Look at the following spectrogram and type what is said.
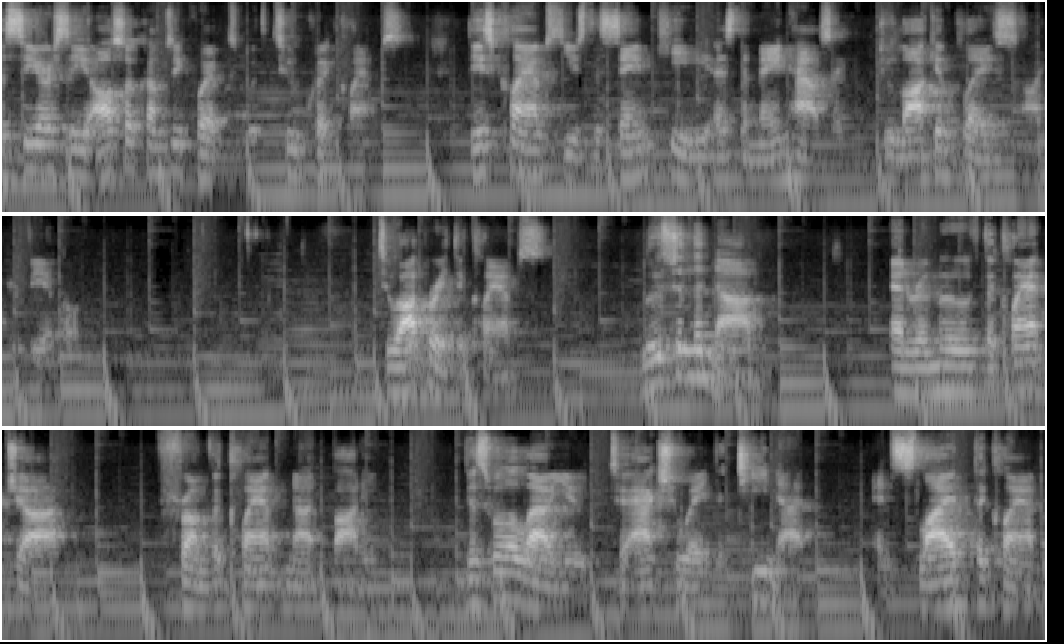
The CRC also comes equipped with two quick clamps. These clamps use the same key as the main housing to lock in place on your vehicle. To operate the clamps, loosen the knob and remove the clamp jaw from the clamp nut body. This will allow you to actuate the T-nut and slide the clamp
